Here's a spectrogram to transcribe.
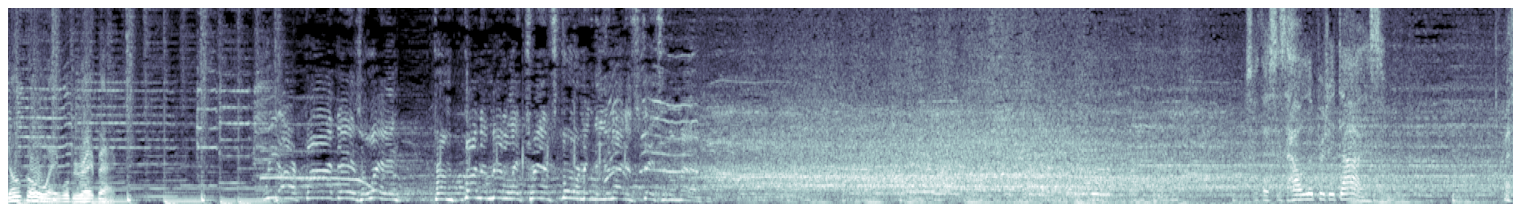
Don't go away. We'll be right back. We are five days away from fundamentally transforming the United States of America. So this is how liberty dies. With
